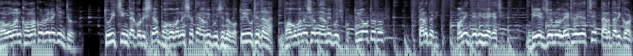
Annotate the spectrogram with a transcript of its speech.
ভগবান ক্ষমা করবে না কিন্তু। তুই চিন্তা করিস না, ভগবানের সাথে আমি বুঝে নেব। তুই উঠে দাঁড়া, ভগবানের সঙ্গে আমি বুঝব। তুই ওঠ তাড়াতাড়ি, অনেক দেরি হয়ে গেছে। বিয়ের জন্য লেট হয়ে যাচ্ছে, তাড়াতাড়ি কর।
